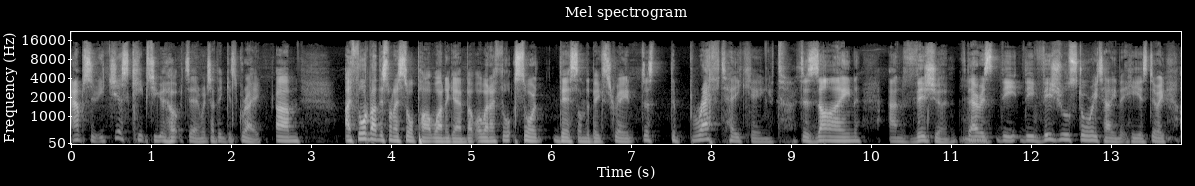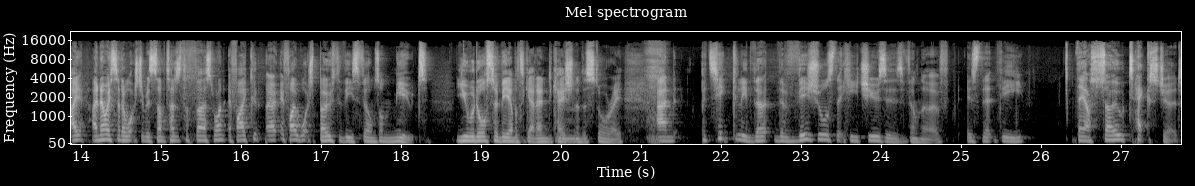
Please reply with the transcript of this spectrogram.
absolutely, just keeps you hooked in, which I think is great. Um, I thought about this when I saw part one again, but when I thought saw this on the big screen, just the breathtaking design and vision. There is the the visual storytelling that he is doing. I, I know I said I watched it with subtitles the first one. If I could, uh, if I watched both of these films on mute, you would also be able to get an indication of the story, and particularly the the visuals that he chooses, Villeneuve, is that the they are so textured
